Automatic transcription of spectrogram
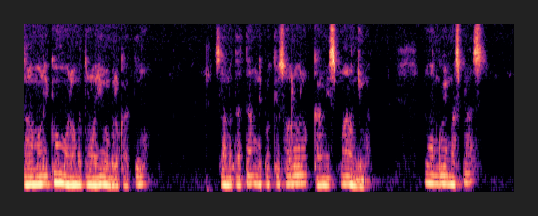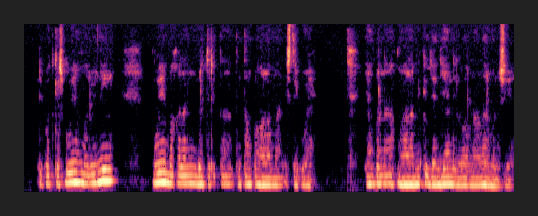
Assalamualaikum warahmatullahi wabarakatuh. Selamat datang di podcast horor Kamis malam Jumat. Dengan gue Mas Pras. Di podcast gue yang baru ini Gue bakalan bercerita tentang pengalaman istri gue Yang pernah mengalami kejadian di luar nalar manusia.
